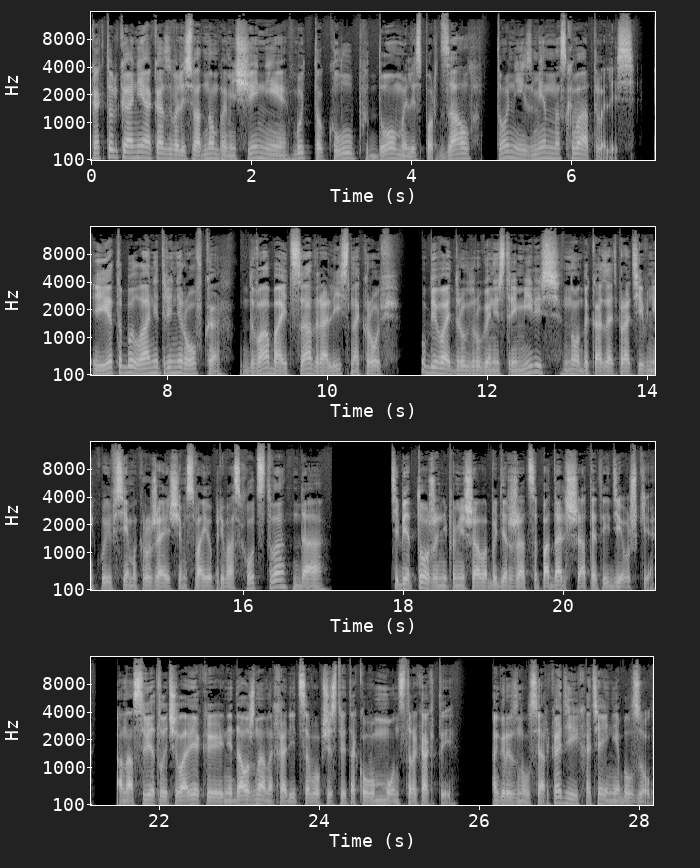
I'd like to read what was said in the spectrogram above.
Как только они оказывались в одном помещении, будь то клуб, дом или спортзал, то неизменно схватывались. И это была не тренировка. Два бойца дрались на кровь. Убивать друг друга не стремились, но доказать противнику и всем окружающим свое превосходство – да. Тебе тоже не помешало бы держаться подальше от этой девушки. Она светлый человек и не должна находиться в обществе такого монстра, как ты. Огрызнулся Аркадий, хотя и не был зол.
